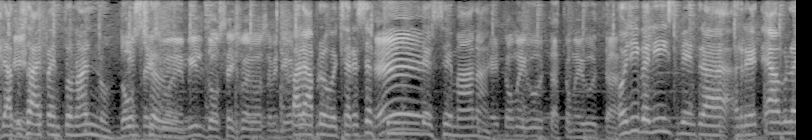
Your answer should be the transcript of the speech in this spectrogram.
Ya tú Eh, sabes, para entonarnos. bien 269 chévere. mil, 269 1228. Para aprovechar ese ¡Eh! fin de semana. Esto me gusta, esto me gusta. Oye, Belis, mientras Red habla,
